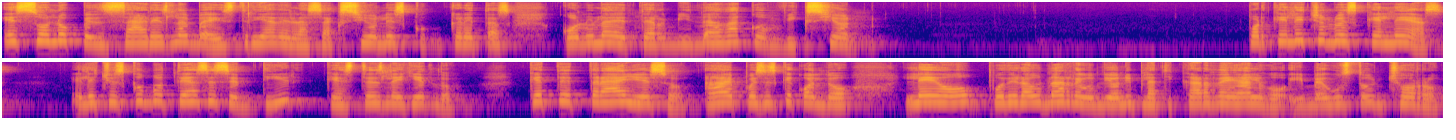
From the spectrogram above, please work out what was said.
Es solo pensar, es la maestría de las acciones concretas con una determinada convicción. Porque el hecho no es que leas, el hecho es cómo te hace sentir que estés leyendo. ¿Qué te trae eso? Ay, pues es que cuando leo puedo ir a una reunión y platicar de algo y me gusta un chorro,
